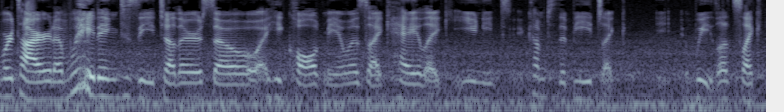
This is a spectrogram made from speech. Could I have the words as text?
we're tired of waiting to see each other. So he called me and was like, "Hey, like you need to come to the beach. Like we let's like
